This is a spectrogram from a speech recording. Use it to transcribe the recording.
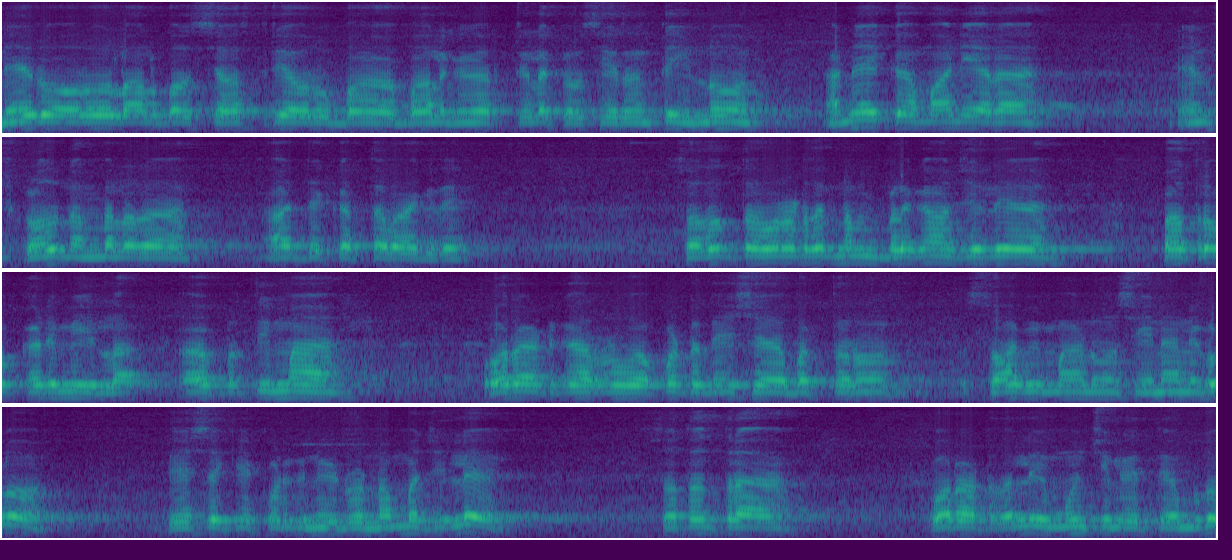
ನೆಹರು ಅವರು, ಲಾಲ್ ಬಹದ್ದೂರ್ ಶಾಸ್ತ್ರಿ ಅವರು, ಬಾ, ಬಾಲಗಂಗಾಧರ್ ತಿಲಕ್ ಸೇರಿದಂತೆ ಇನ್ನೂ ಅನೇಕ ಮಾನ್ಯರ ನೆನೆಸ್ಕೊಳ್ಳೋದು ನಮ್ಮೆಲ್ಲರ ಆದ್ಯ ಕರ್ತವ್ಯವಾಗಿದೆ. ಸ್ವತಂತ್ರ ಹೋರಾಟದಲ್ಲಿ ನಮ್ಮ ಬೆಳಗಾವಿ ಜಿಲ್ಲೆಯ ಪಾತ್ರವು ಕಡಿಮೆ ಇಲ್ಲ. ಅಪ್ರತಿಮ ಹೋರಾಟಗಾರರು, ಅಪ್ಪಟ ದೇಶ ಭಕ್ತರು ಸ್ವಾಭಿಮಾನ ಸೇನಾನಿಗಳು ದೇಶಕ್ಕೆ ಕೊಡುಗೆ ನೀಡುವ ನಮ್ಮ ಜಿಲ್ಲೆ ಸ್ವತಂತ್ರ ಹೋರಾಟದಲ್ಲಿ ಮುಂಚೂಣಿಯತ್ತೆ ಎಂಬುದು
